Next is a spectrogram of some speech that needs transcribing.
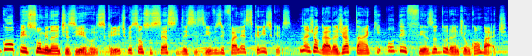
Golpes fulminantes e erros críticos são sucessos decisivos e falhas críticas nas jogadas de ataque ou defesa durante um combate.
